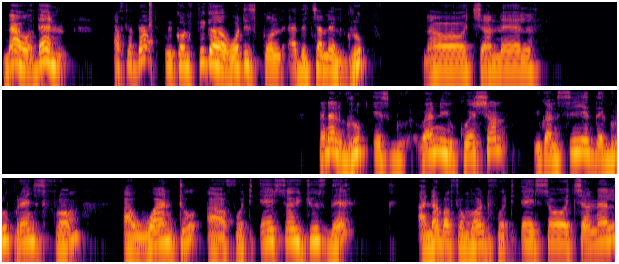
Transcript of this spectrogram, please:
Now then after that we configure what is called uh, the channel group. Now channel Channel group is when you question, you can see the group ranges from uh, 1 to uh, 48. So you choose the a number from 1 to 48. So channel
